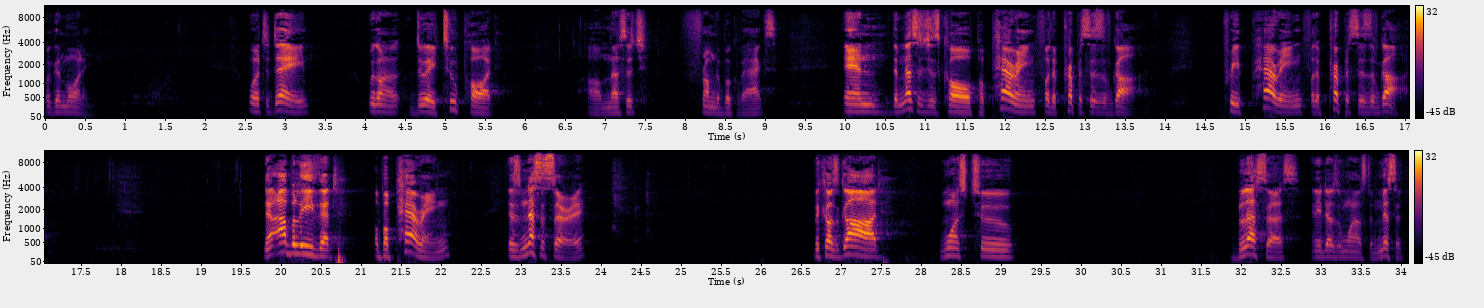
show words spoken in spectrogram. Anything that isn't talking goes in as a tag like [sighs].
Well, good morning. Well, today we're going to do a two part uh, message from the book of Acts. And the message is called Preparing for the Purposes of God. Preparing for the Purposes of God. Now, I believe that a preparing is necessary because God wants to bless us and He doesn't want us to miss it.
